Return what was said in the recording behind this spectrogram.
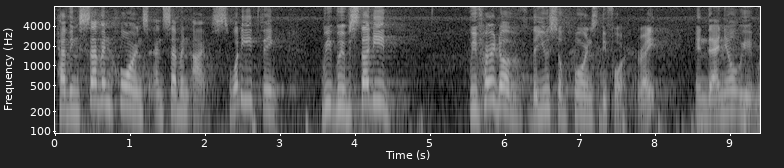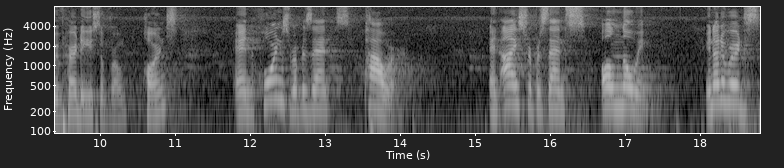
having seven horns and seven eyes. What do you think? We, we've studied, we've heard of the use of horns before, right? In Daniel, we, we've heard the use of horns. And horns represents power. And eyes represents all knowing. In other words,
